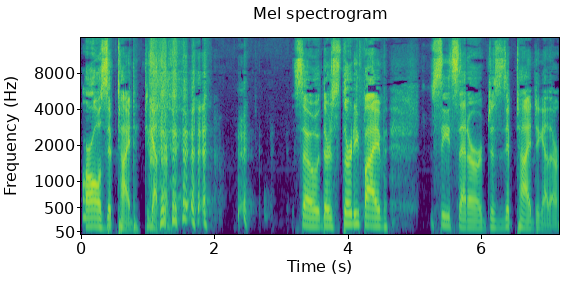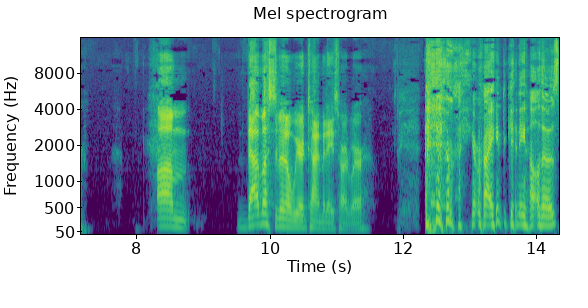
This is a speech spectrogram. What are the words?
are all zip tied together. so there's 35 seats that are just zip tied together. Um, that must have been a weird time at Ace Hardware. right, right, getting all those.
